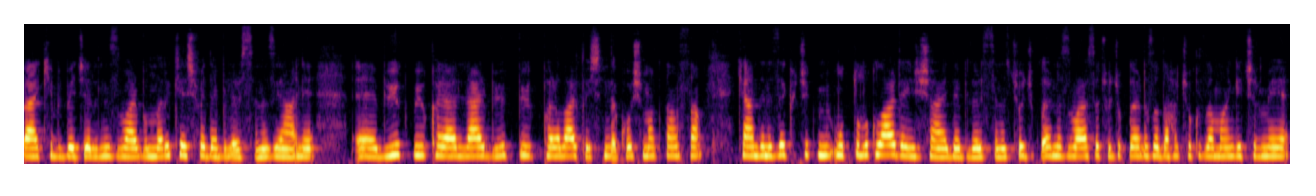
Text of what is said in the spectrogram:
belki bir beceriniz var. Bunları keşfedebilirsiniz. Yani e, büyük büyük hayaller, büyük büyük paralar peşinde koşmaktansa kendinize küçük mutluluklar da inşa edebilirsiniz. Çocuklarınız varsa çocuklarınıza daha çok zaman geçirmeye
